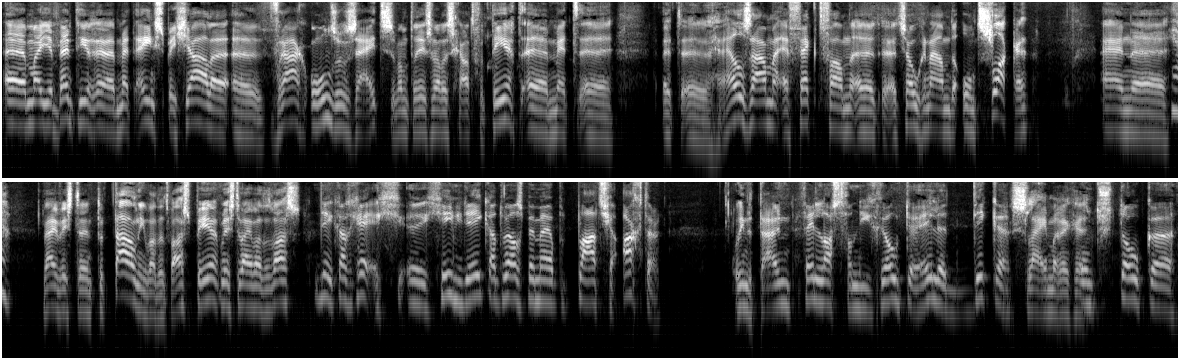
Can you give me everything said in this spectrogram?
Maar je bent hier met één speciale vraag onzerzijds. Want er is wel eens geadverteerd met het heilzame effect van het, zogenaamde ontslakken. En Ja. Wij wisten totaal niet wat het was. Peer, wisten wij wat het was? Nee, ik had ge- ge- eh, geen idee. Ik had wel eens bij mij op het plaatsje achter In de tuin. veel last van die grote, hele dikke, Slijmerige. ontstoken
